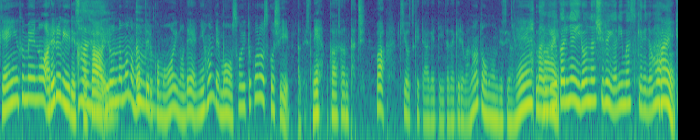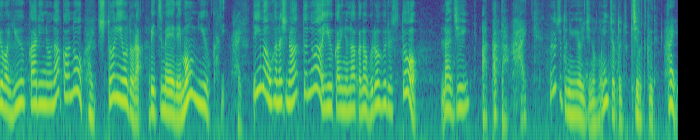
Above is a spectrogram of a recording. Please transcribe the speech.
原因不明のアレルギーですとか、はいはい、いろんなものを持ってる子も多いので、うん、日本でもそういうところを少しですねお母さんたちは気をつけてあげていただければなと思うんですよね。まあ、はい、ユーカリねいろんな種類ありますけれども、はい、今日はユーカリの中のシトリオドラ、はい、別名レモンユーカリ、はい、で今お話のあったのはユーカリの中のグロブルスとラジアタ。はいこれはちょっと乳幼児の方にちょっとチェックで。はい。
